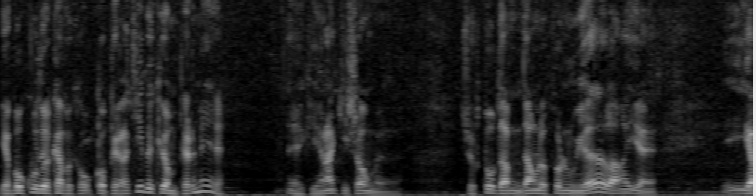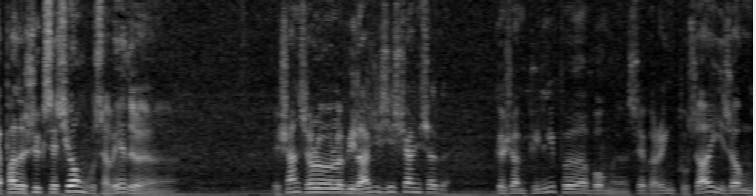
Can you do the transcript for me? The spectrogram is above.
il y a beaucoup de coopératives qui ont permis. Et qu'il y en a qui sont, euh, surtout dans, dans le Fenouillel, là, il a- n'y a, pas de succession, vous savez. De, et chance, le, le village ici, chance que Jean-Philippe, euh, bon, euh, Séverin, tout ça, ils ont.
